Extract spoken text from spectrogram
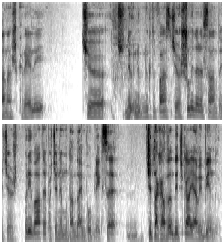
Ana Shkreli që në këtë fazë që është shumë interesante që është private, por që ne mund ta ndajmë publik, se që ta ka dhënë diçka jam i bindur.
